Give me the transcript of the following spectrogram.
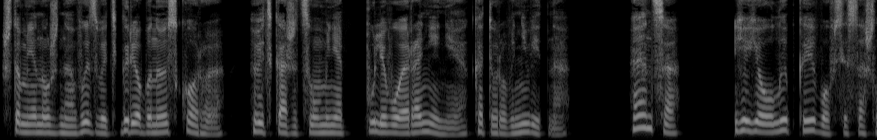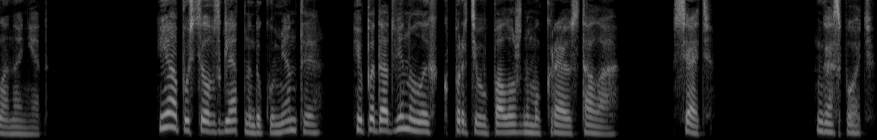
что мне нужно вызвать грёбаную скорую, ведь, кажется, у меня пулевое ранение, которого не видно. «Энса!» Ее улыбка и вовсе сошла на нет. Я опустил взгляд на документы и пододвинул их к противоположному краю стола. «Сядь». «Господь,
